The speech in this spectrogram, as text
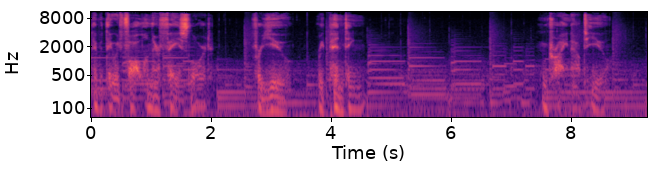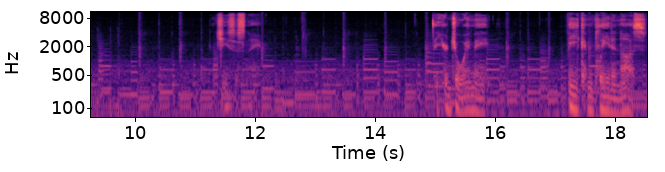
That they would fall on their face, Lord for you, repenting and crying out to you. In Jesus' name. That your joy may be complete in us,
